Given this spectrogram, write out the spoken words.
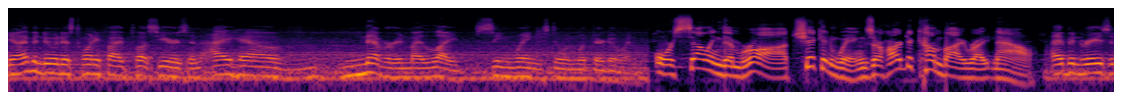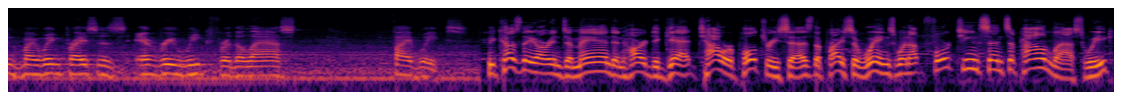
you know, I've been doing this 25 plus years and I have never in my life seen wings doing what they're doing. Or selling them raw, chicken wings are hard to come by right now. I've been raising my wing prices every week for the last five weeks. Because they are in demand and hard to get, Tower Poultry says the price of wings went up 14 cents a pound last week,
